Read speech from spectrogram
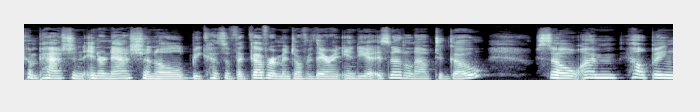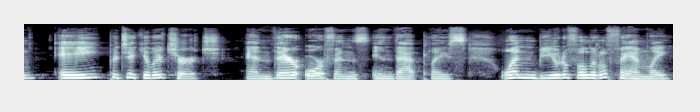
Compassion International, because of the government over there in India, is not allowed to go. So I'm helping a particular church and their orphans in that place, one beautiful little family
